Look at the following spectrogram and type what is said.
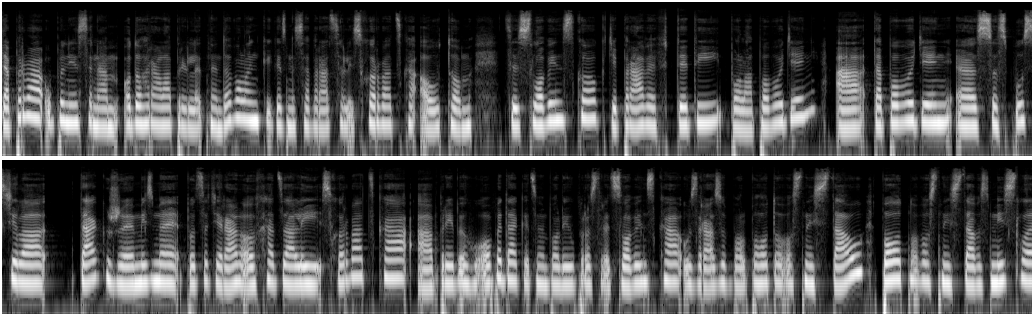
tá prvá úplne sa nám odohrala pri letnej dovolenke, keď sme sa vrácali z Chorvátska autom cez Slovinsko, kde práve vtedy bola povodeň a tá povodeň e, sa spustila tak, že my sme v podstate ráno odchádzali z Chorvátska a priebehu obeda, keď sme boli uprostred Slovenska, už zrazu bol pohotovostný stav. Pohotovostný stav v zmysle,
